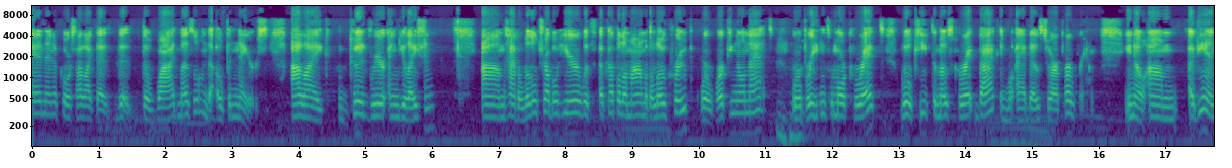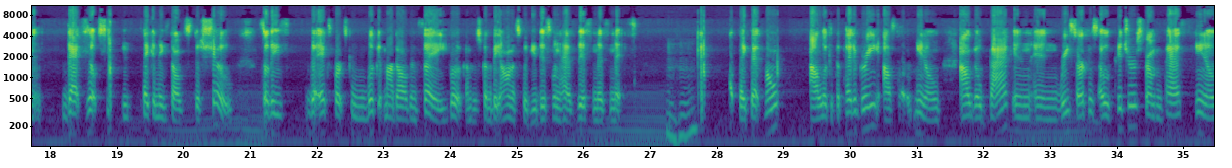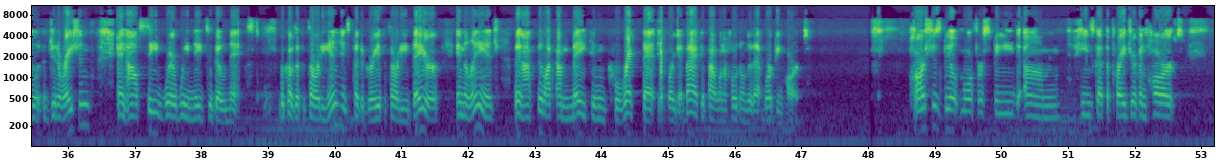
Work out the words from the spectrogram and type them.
And then, of course, I like that the the wide muzzle and the open nares. I like good rear angulation. Um, had a little trouble here with a couple of mine with a low croup. We're working on that. Mm-hmm. We're breeding to more correct. We'll keep the most correct back, and we'll add those to our program. You know, um, again, that helps me taking these dogs to show. So these the experts can look at my dog and say, "Look, I'm just going to be honest with you. This one has this and this and this." Mm-hmm. I'll take that home. I'll look at the pedigree. I'll start, you know, I'll go back and, and resurface old pictures from past, you know, generations, and I'll see where we need to go next. Because if it's already in his pedigree, if it's already there in the lineage, then I feel like I may can correct that and bring it back if I want to hold on to that working heart. Harsh is built more for speed. Um, he's got the prey driven heart.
